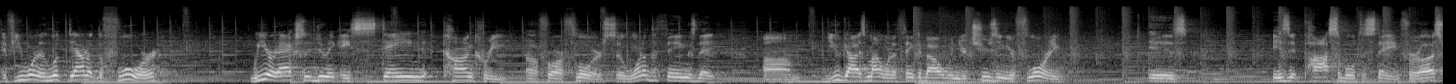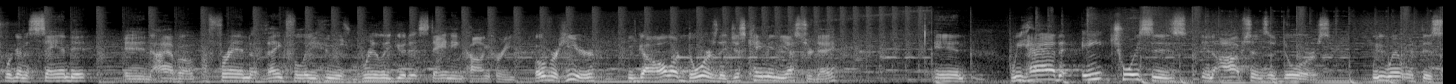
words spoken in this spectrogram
if you wanna look down at the floor, we are actually doing a stained concrete uh, for our floors. So one of the things that um, you guys might wanna think about when you're choosing your flooring is, is it possible to stain? For us, we're gonna sand it, and I have a, a friend, thankfully, who is really good at staining concrete. Over here, we've got all our doors, they just came in yesterday. And we had eight choices and options of doors. We went with this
